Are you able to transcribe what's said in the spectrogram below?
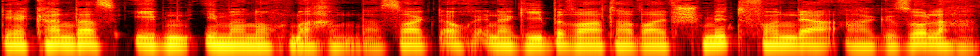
der kann das eben immer noch machen. Das sagt auch Energieberater Ralf Schmidt von der AGE Solar.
